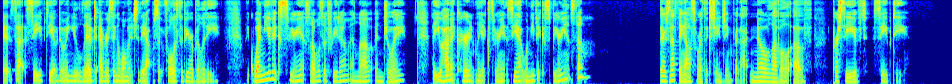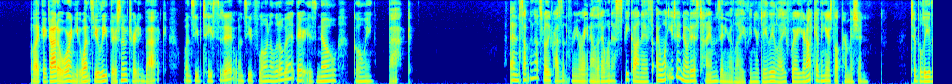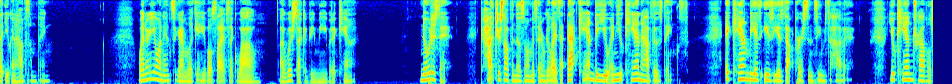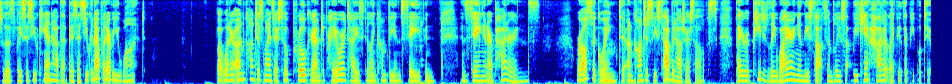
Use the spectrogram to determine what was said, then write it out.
It's that safety of knowing you lived every single moment to the absolute fullest of your ability. Like when you've experienced levels of freedom and love and joy that you haven't currently experienced yet, when you've experienced them, there's nothing else worth exchanging for that. No level of perceived safety. Like I gotta warn you, once you leap, there's no turning back. Once you've tasted it, once you've flown a little bit, there is no going back. And something that's really present for me right now that I want to speak on is I want you to notice times in your life, in your daily life, where you're not giving yourself permission to believe that you can have something. When are you on Instagram looking at people's lives like, wow, I wish that could be me, but it can't? Notice it catch yourself in those moments and realize that that can be you and you can have those things. It can be as easy as that person seems to have it. You can travel to those places. You can have that business. You can have whatever you want. But when our unconscious minds are so programmed to prioritize feeling comfy and safe and, and staying in our patterns, we're also going to unconsciously sabotage ourselves by repeatedly wiring in these thoughts and beliefs that we can't have it like the other people do.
